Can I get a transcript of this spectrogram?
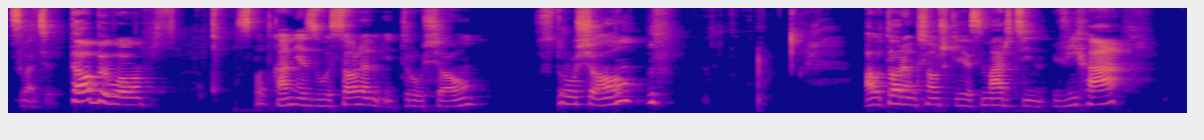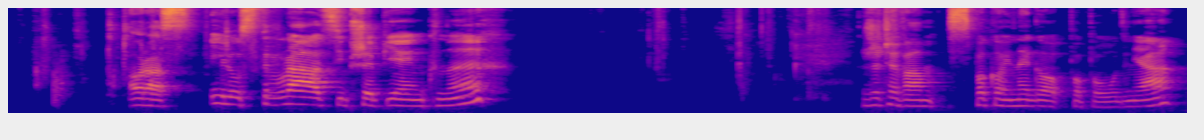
Słuchajcie, to było spotkanie z Łysolem i Trusią. Z Trusią. Autorem książki jest Marcin Wicha oraz ilustracji przepięknych. Życzę Wam spokojnego popołudnia.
